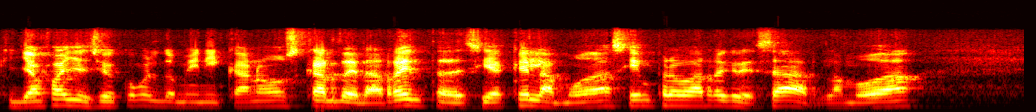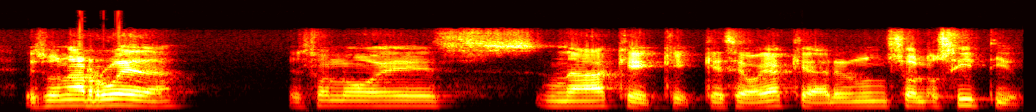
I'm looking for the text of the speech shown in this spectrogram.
que ya falleció como el dominicano Oscar de la Renta, decía que la moda siempre va a regresar, la moda es una rueda, eso no es nada que, que se vaya a quedar en un solo sitio.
